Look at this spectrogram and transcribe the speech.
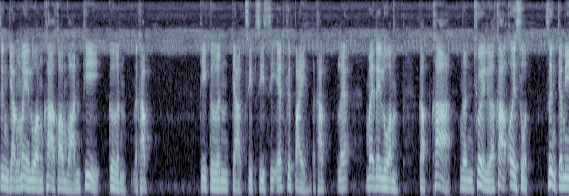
ซึ่งยังไม่รวมค่าความหวานที่เกินนะครับ ที่เกินจาก 10 CCS ขึ้นไปนะครับ และไม่ได้รวมกับค่าเงินช่วยเหลือค่าอ้อยสด ซึ่งจะมี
